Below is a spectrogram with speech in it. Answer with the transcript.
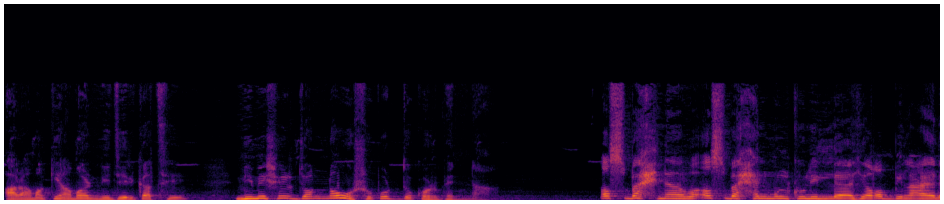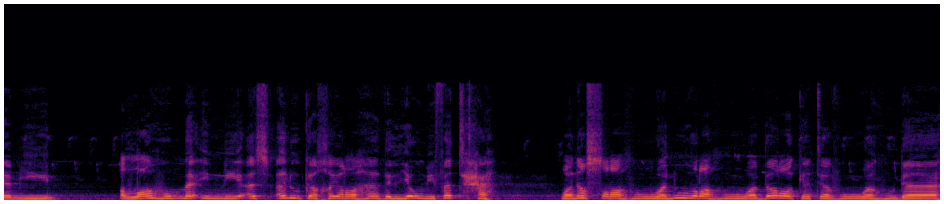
আর আমাকে আমার নিজের কাছে নিমেষের জন্যও সুপর্দ করবেন না أصبحنا وأصبح الملك لله رب العالمين اللهم إني أسألك خير هذا اليوم فتحه ونصره ونوره وبركته وهداه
